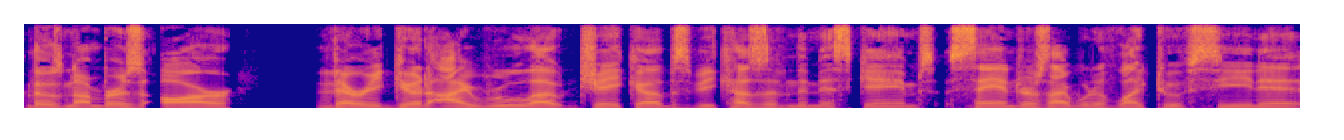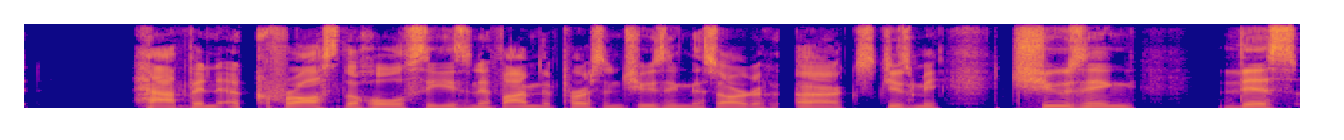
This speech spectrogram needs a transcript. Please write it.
Those numbers are very good. I rule out Jacobs because of the missed games. Sanders, I would have liked to have seen it happen across the whole season if I'm the person choosing this article. Uh, excuse me, choosing this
